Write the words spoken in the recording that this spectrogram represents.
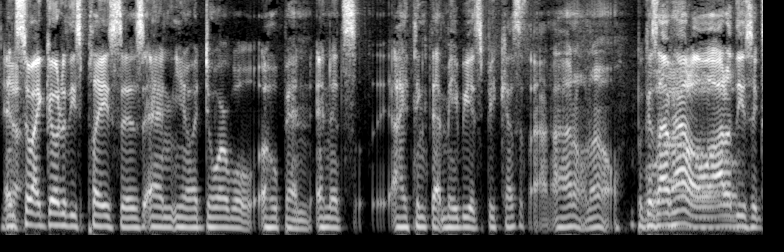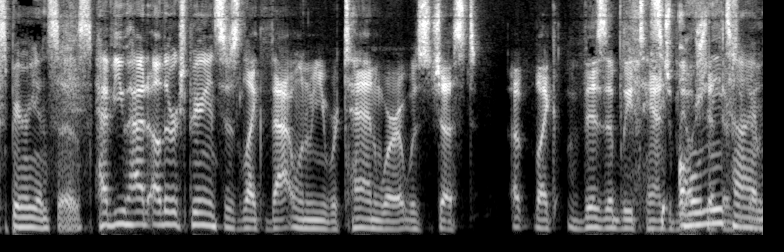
Yeah. And so I go to these places, and you know, a door will open, and it's. I think that maybe it's because of that. I don't know because I've had a lot of these experiences. Have you had other experiences like that one when you were 10 where it was just uh, like visibly It's the tangible? Oh, shit, only time.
